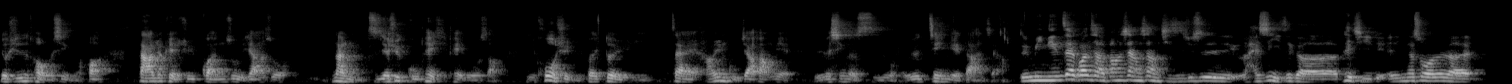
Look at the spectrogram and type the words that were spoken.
尤其是投信的话，大家就可以去关注一下，说那你直接去估配息配多少，你或许你会对于你在航运股价方面有一个新的思维，我就建议给大家。对，明年在观察方向上，其实就是还是以这个配息，应该说这个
